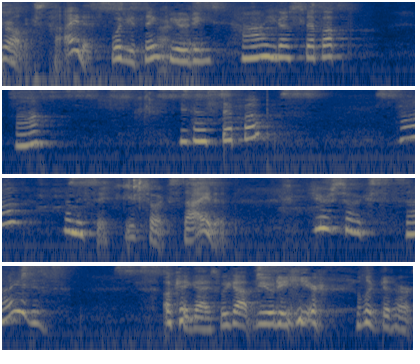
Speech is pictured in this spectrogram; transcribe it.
You're all excited. What do you think, Beauty? Huh? You gonna step up? Huh? You gonna step up? Huh? Let me see. You're so excited. You're so excited. Okay, guys, we got Beauty here. Look at her.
